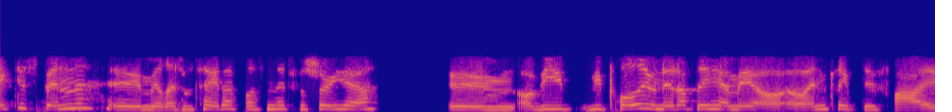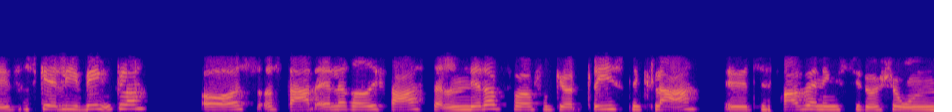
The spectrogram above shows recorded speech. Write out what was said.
rigtig spændende øh, med resultater fra sådan et forsøg her. Øh, og vi, vi prøvede jo netop det her med at, at angribe det fra øh, forskellige vinkler, og også at starte allerede i farestallen, netop for at få gjort grisene klar øh, til fravændingssituationen,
